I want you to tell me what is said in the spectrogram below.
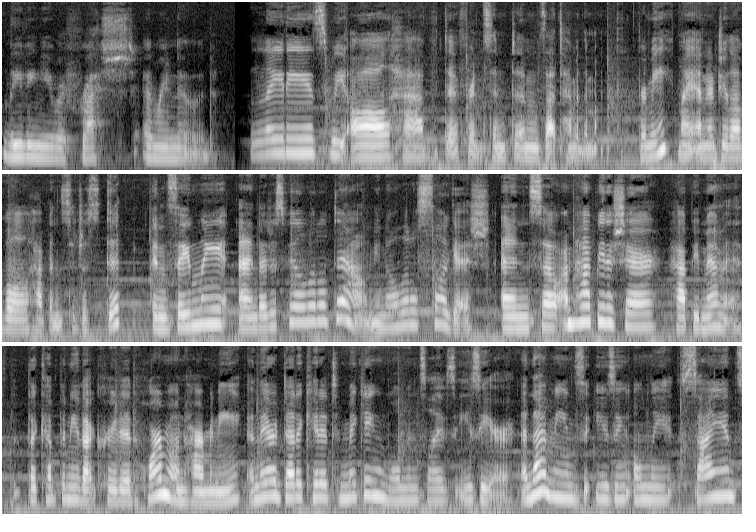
leaving you refreshed and renewed. Ladies, we all have different symptoms that time of the month. For me, my energy level happens to just dip insanely and I just feel a little down, you know, a little sluggish. And so I'm happy to share Happy Mammoth, the company that created Hormone Harmony, and they are dedicated to making women's lives easier. And that means using only science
